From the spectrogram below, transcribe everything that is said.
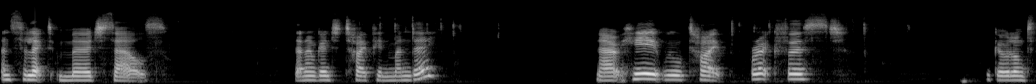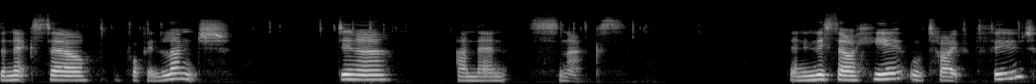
and select merge cells. Then I'm going to type in Monday. Now here we'll type breakfast, we'll go along to the next cell, pop in lunch, dinner, and then snacks. Then in this cell here, we'll type food.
